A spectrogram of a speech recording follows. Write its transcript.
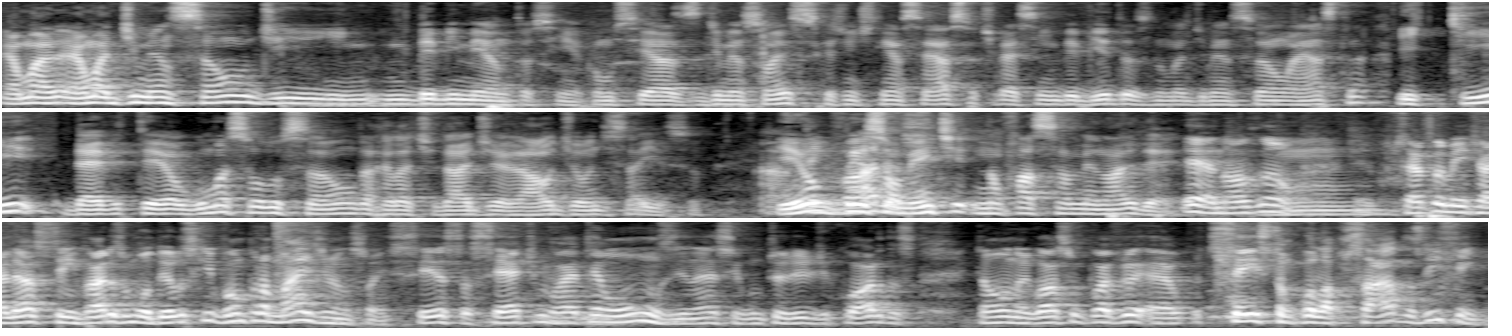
é uma, é uma dimensão de embebimento, assim. É como se as dimensões que a gente tem acesso tivessem embebidas numa dimensão extra e que deve ter alguma solução da relatividade geral de onde sai isso. Ah, eu, pessoalmente, não faço a menor ideia. É, nós não. Certamente. Aliás, tem vários modelos que vão para mais dimensões. Sexta, sétima, vai até 11, né? Segundo teoria de cordas. Então o negócio pode. É, seis estão colapsados, enfim.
